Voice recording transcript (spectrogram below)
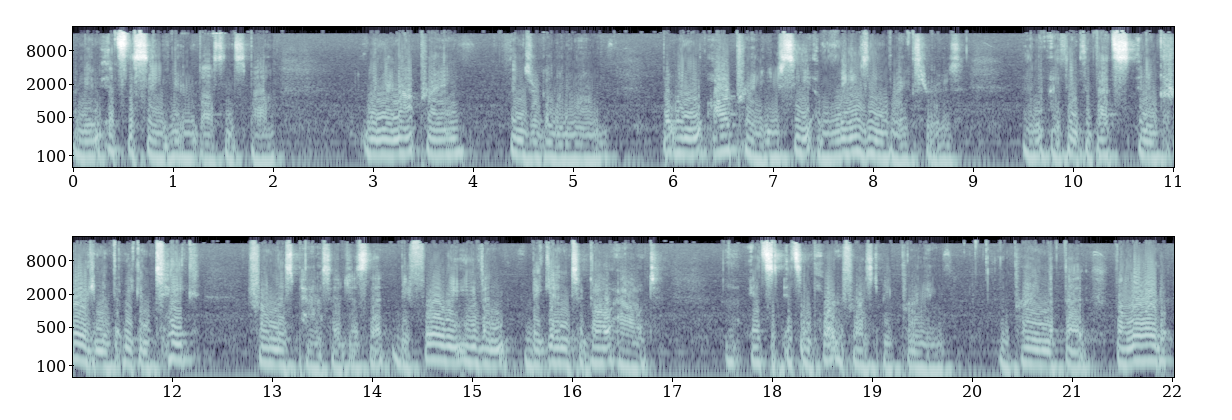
I mean, it's the same here in Blessed Spa. When you're not praying, things are going wrong. But when you are praying, you see amazing breakthroughs. And I think that that's an encouragement that we can take from this passage is that before we even begin to go out, uh, it's, it's important for us to be praying and praying that the, the Lord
